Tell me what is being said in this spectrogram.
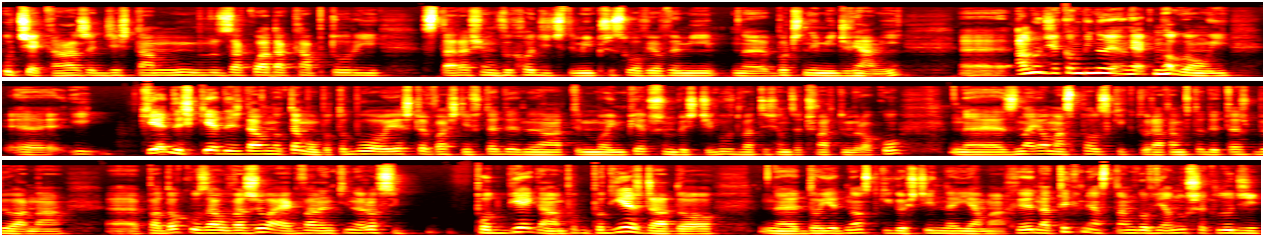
ucieka, że gdzieś tam zakłada kaptur i stara się wychodzić tymi przysłowiowymi bocznymi drzwiami. A ludzie kombinują jak mogą i, i kiedyś, kiedyś, dawno temu, bo to było jeszcze właśnie wtedy na tym moim pierwszym wyścigu w 2004 roku, e, znajoma z Polski, która tam wtedy też była na e, padoku, zauważyła, jak Valentino Rossi podbiega, podjeżdża do, e, do jednostki gościnnej Yamahy. Natychmiast tam go wianuszek ludzi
